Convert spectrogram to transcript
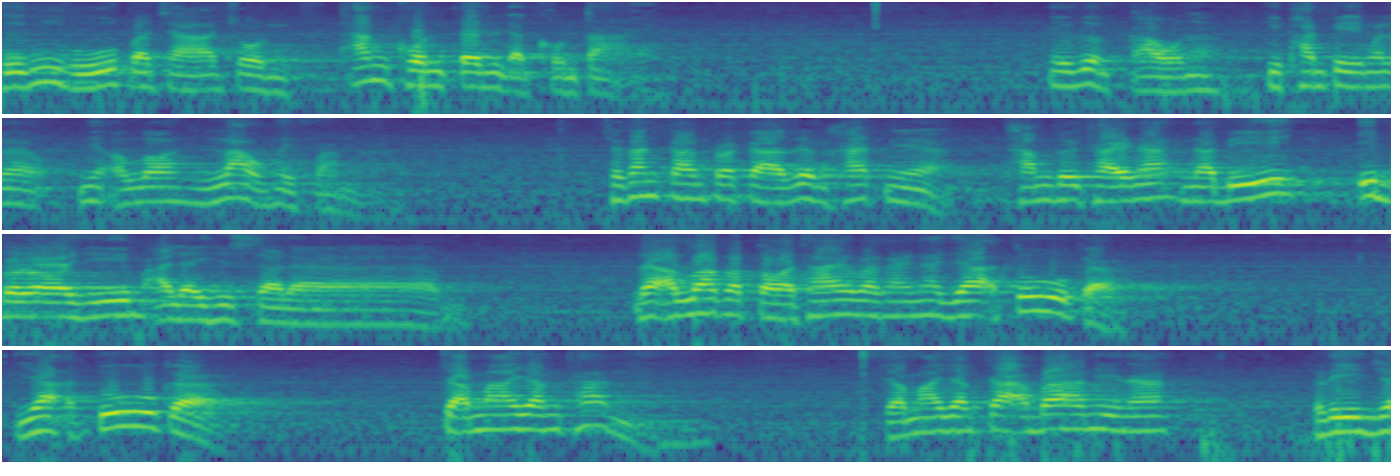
ถึงหูประชาชน ทั้งคนเป็นและคนตายนี่เรื่องเก่านะกี่พันปีมาแล้วเนี่ยอัลลอฮ์เล่าให้ฟังฉะนั้นการประกาศเรื่องฮัจเนี่ยทำโดยใครนะ นบี อิบรอฮิมอะลัยฮิสสลาม และอัลลอฮ์ก็ต่อท้ายว่าไงนะยะตู้กะยะตู้กะจะมายังท่าน จะมายังกะบ้านนี่นะริย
